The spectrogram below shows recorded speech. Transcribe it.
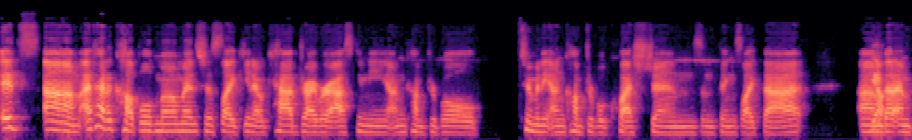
it's um i've had a couple of moments just like you know cab driver asking me uncomfortable too many uncomfortable questions and things like that um yeah. that i'm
